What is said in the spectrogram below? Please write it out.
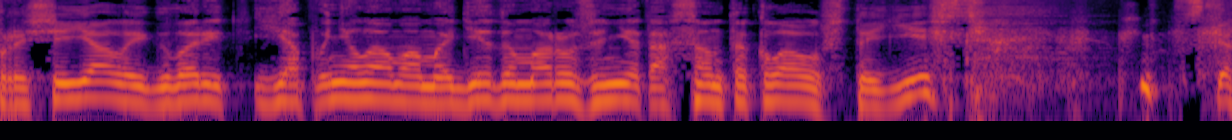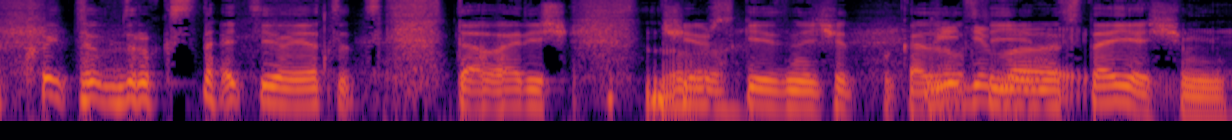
просияла и говорит, я поняла, мама, Деда Мороза нет, а Санта-Клаус-то есть. С какой-то вдруг, кстати, этот товарищ ну, чешский, значит, показался видимо, ей настоящим.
